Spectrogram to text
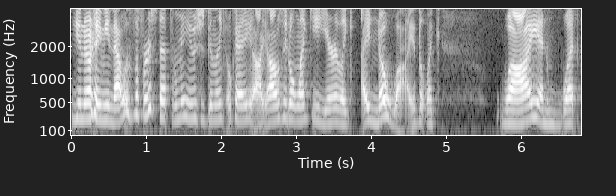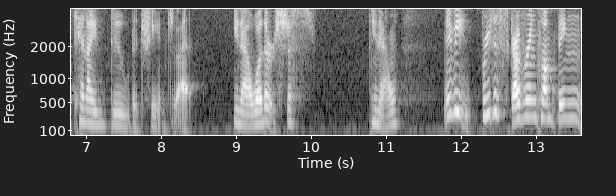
You know what I mean? That was the first step for me. It was just being like, okay, I obviously don't like you here. Like, I know why, but like, why and what can I do to change that? You know, whether it's just, you know, maybe rediscovering something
